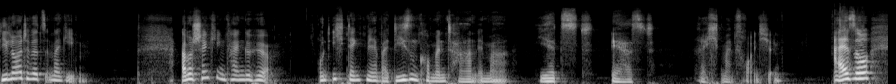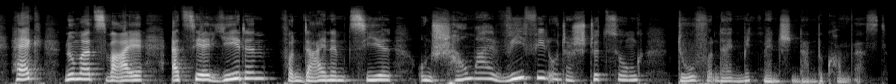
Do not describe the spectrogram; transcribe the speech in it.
Die Leute wird es immer geben. Aber schenk ihnen kein Gehör. Und ich denke mir bei diesen Kommentaren immer, jetzt erst recht, mein Freundchen. Also Hack Nummer zwei, erzähl jedem von deinem Ziel und schau mal, wie viel Unterstützung du von deinen Mitmenschen dann bekommen wirst.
